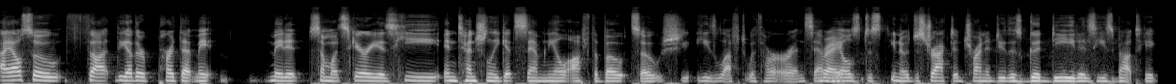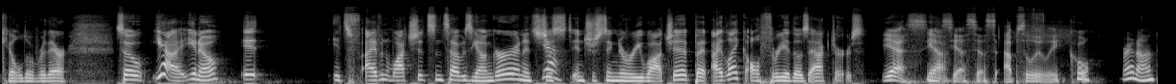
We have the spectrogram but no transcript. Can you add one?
I also thought the other part that made made it somewhat scary is he intentionally gets Sam Neill off the boat, so she, he's left with her, and Sam Right. Neill's just you know distracted trying to do this good deed as he's about to get killed over there. So yeah, you know it it's I haven't watched it since I was younger, and it's Yeah. just interesting to rewatch it. But I like all three of those actors. Yes, yes, Yeah. yes, yes, absolutely. Cool. Right on.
